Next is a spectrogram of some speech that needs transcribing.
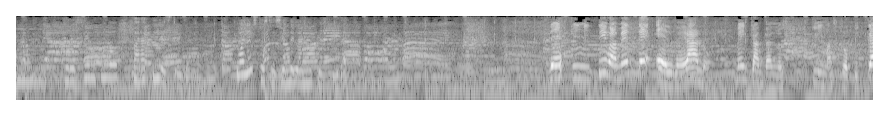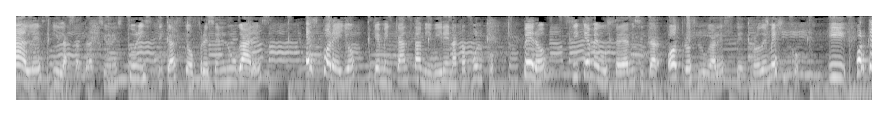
Mm, por ejemplo, para ti, Estrella, ¿cuál es tu estación del año preferida? Definitivamente el verano. Me encantan los climas tropicales y las atracciones turísticas que ofrecen lugares. Es por ello que me encanta vivir en Acapulco, pero sí que me gustaría visitar otros lugares dentro de México. Y, ¿por qué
